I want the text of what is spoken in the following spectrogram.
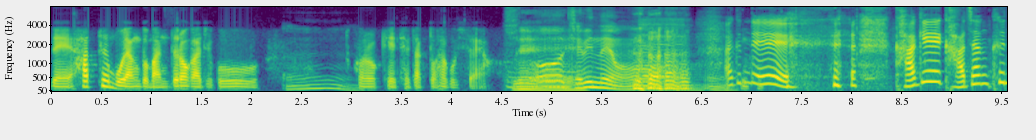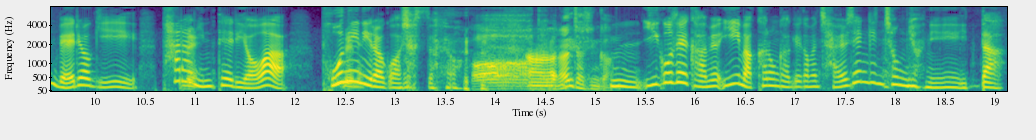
네 하트 모양도 만들어가지고 음. 그렇게 제작도 하고 있어요. 네. 어, 재밌네요. 네. 아 근데 가게의 가장 큰 매력이 파란 네. 인테리어와 본인이라고 하셨어요. 아, 아. 대단한 자신감. 음, 이곳에 가면 이 마카롱 가게 가면 잘생긴 청년이 있다.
